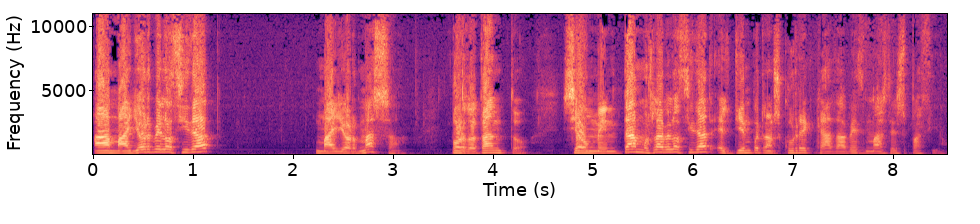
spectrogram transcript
a mayor velocidad, mayor masa. Por lo tanto, si aumentamos la velocidad, el tiempo transcurre cada vez más despacio.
